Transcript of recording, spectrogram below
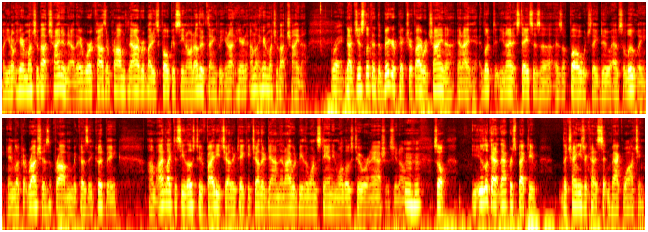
Uh, you don't hear much about China now. They were causing problems. Now everybody's focusing on other things, but you're not hearing. I'm not hearing much about China. Right. Now, just looking at the bigger picture, if I were China and I looked at the United States as a, as a foe, which they do absolutely, and looked at Russia as a problem because they could be, um, I'd like to see those two fight each other, take each other down, and I would be the one standing while those two are in ashes, you know? Mm-hmm. So you look at it that perspective, the Chinese are kind of sitting back watching.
